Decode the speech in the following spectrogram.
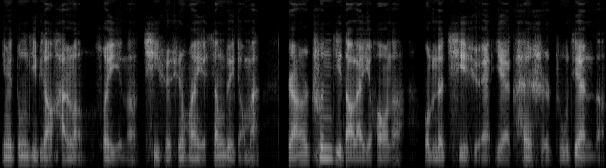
因为冬季比较寒冷，所以呢，气血循环也相对较慢。然而春季到来以后呢，我们的气血也开始逐渐的。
